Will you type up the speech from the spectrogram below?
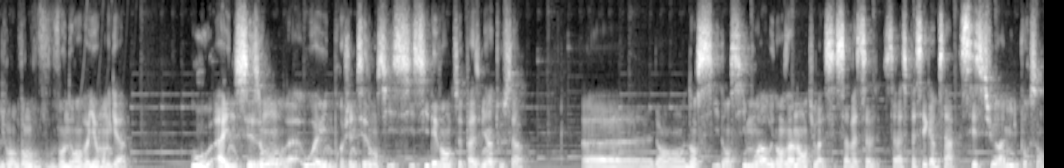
vont, nous renvoyer au manga, ou à une saison, ou à une prochaine saison, si, les ventes se passent bien, tout ça, euh, dans, dans, six, mois ou dans un an, tu vois, ça, va, ça, va se passer comme ça, c'est sûr à 1000%.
